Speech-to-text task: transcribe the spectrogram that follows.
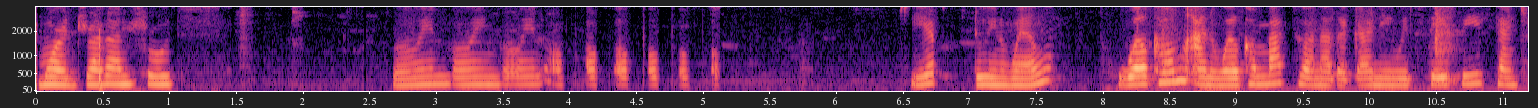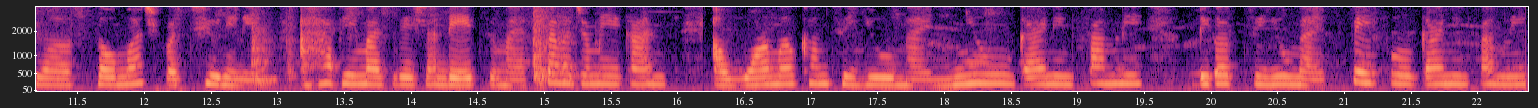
more dragon fruits. Going, going, going, up, up, up, up, up, up. Yep, doing well. Welcome and welcome back to another Gardening with Stacey. Thank you all so much for tuning in. A happy Emancipation Day to my fellow Jamaicans. A warm welcome to you, my new gardening family. Big up to you, my faithful gardening family.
